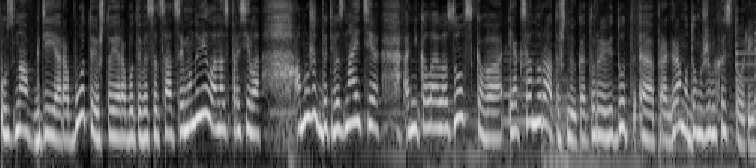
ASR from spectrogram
узнав, где я работаю, что я работаю в ассоциации Мануила, она спросила, а может быть, вы знаете Николая Лазовского и Оксану Ратушную, которые ведут э, программу «Дом живых историй».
